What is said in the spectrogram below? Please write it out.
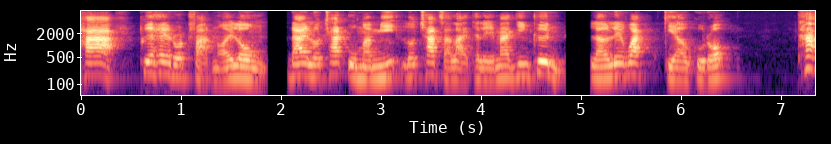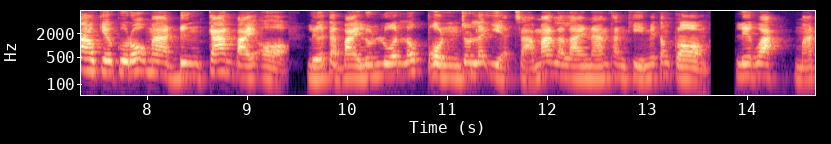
ผ้าเพื่อให้รสฝาดน้อยลง ได้รสชาติอูมามิ รสชาติสาหร่ายทะเลมากยิ่งขึ้นเราเรียกว่าเกียวกุโระถ้าเอาเกียวกุโระมาดึงก้านใบออก เหลือแต่ใบล้วนๆ แล้วปนจนละเอียดสามารถละลายน้ำทันทีไม่ต้องกรอง เรียกว่ามัท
